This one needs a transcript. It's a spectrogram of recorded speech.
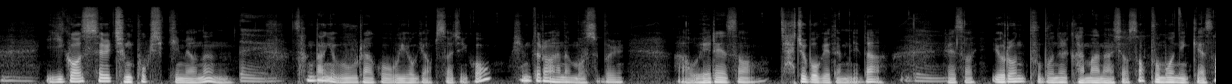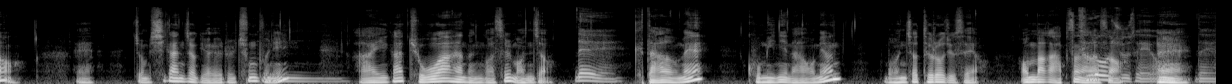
음. 이것을 증폭시키면은 네. 상당히 우울하고 의욕이 없어지고 힘들어하는 모습을 아, 외래에서 자주 보게 됩니다. 네. 그래서 이런 부분을 감안하셔서 부모님께서 예, 좀 시간적 여유를 충분히 음. 아이가 좋아하는 것을 먼저 네. 그 다음에 고민이 나오면 먼저 들어주세요. 엄마가 앞서 나가서 들어주세요. 네. 네.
